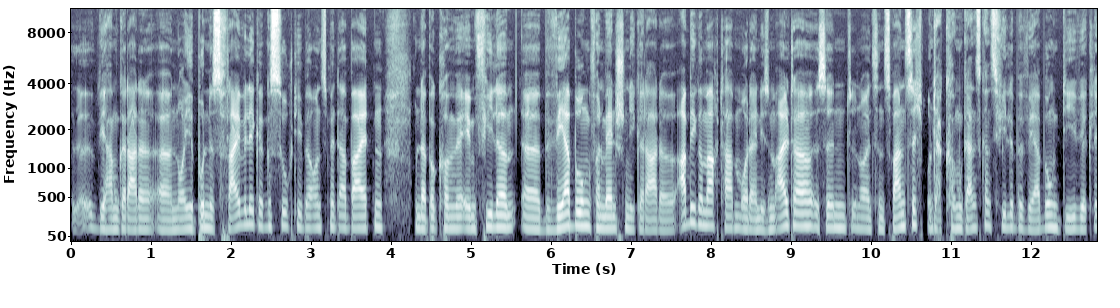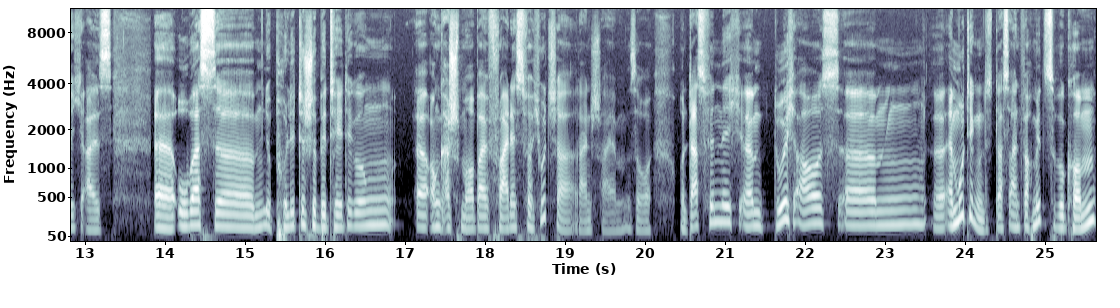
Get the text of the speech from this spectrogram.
wir haben gerade äh, neue Bundesfreiwillige gesucht, die bei uns mitarbeiten. Und da bekommen wir eben viele äh, Bewerbungen von Menschen, die gerade Abi gemacht haben oder in diesem Alter sind, 1920. Und da kommen ganz, ganz viele Bewerbungen, die wirklich als äh, oberste äh, politische Betätigung äh, Engagement bei Fridays for Future reinschreiben. So. Und das finde ich ähm, durchaus ähm, äh, ermutigend, das einfach mitzubekommen.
